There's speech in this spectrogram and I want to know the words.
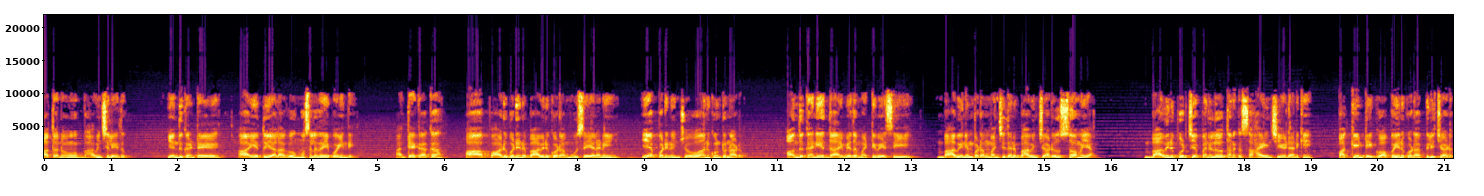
అతను భావించలేదు. ఎందుకంటే ఆ ఎద్దు ఎలాగూ ముసలిదైపోయింది. అంతేకాక ఆ పాడుబడిన బావిని కూడా మూసేయాలని ఎప్పటినుంచో అనుకుంటున్నాడు. అందుకని దాని మీద మట్టి వేసి బావి నింపడం మంచిదని భావించాడు సోమయ్య. బావిని పూడ్చే పనిలో తనకు సహాయం చేయడానికి పక్కింటి గోపయ్యను కూడా పిలిచాడు.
